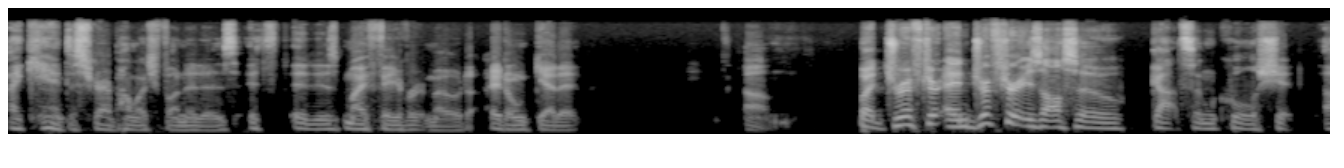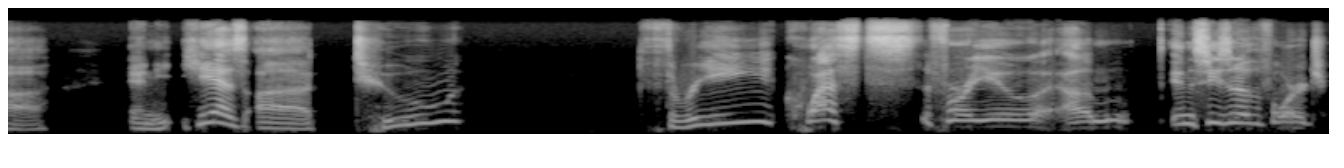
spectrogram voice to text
I can't describe how much fun it is. It's it is my favorite mode. I don't get it. Um, but Drifter and Drifter is also got some cool shit. Uh, and he has uh two, three quests for you um in the season of the Forge,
